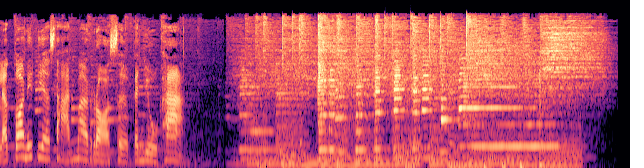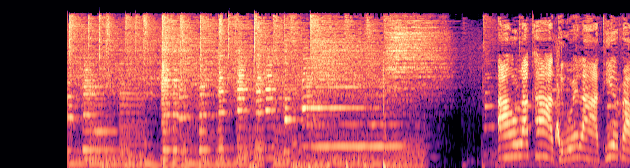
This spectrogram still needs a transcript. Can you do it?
แล้วก็นิตยสารมารอเสิร์ฟกันอยู่ค่ะ ละค่ะ ถึงเวลาที่เรา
